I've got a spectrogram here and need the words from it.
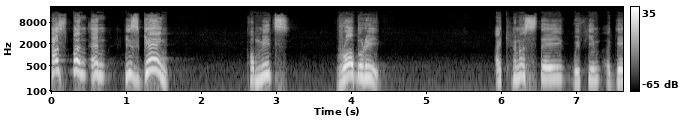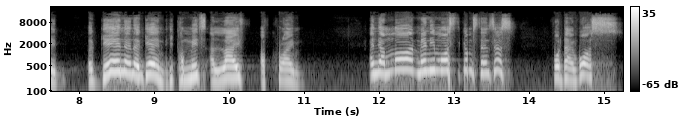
husband and his gang commits robbery. I cannot stay with him again. Again and again, he commits a life of crime. And there are more, many more circumstances for divorce.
